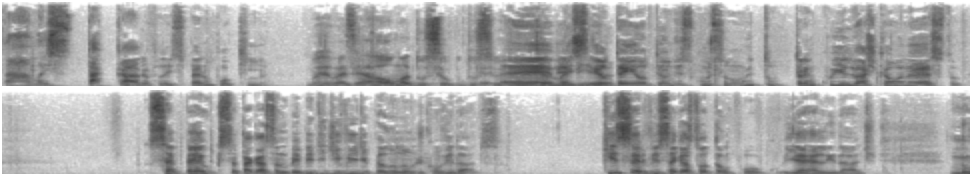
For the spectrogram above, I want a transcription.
ah, mas tá caro, eu falei, espera um pouquinho. Ué, mas é a alma do seu, do seu É, mas eu tenho, eu tenho um discurso muito tranquilo e acho que é honesto. Você pega o que você está gastando bebida e divide pelo número de convidados. Que serviço você gastou tão pouco? E é a realidade. No,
